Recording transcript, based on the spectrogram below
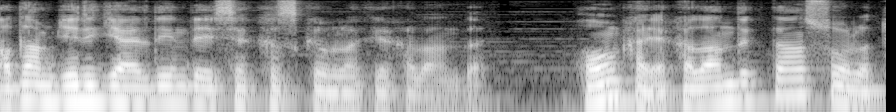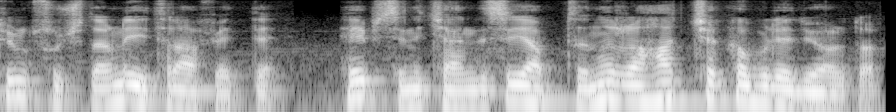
Adam geri geldiğinde ise kıskıvrak yakalandı. Honka yakalandıktan sonra tüm suçlarını itiraf etti. Hepsini kendisi yaptığını rahatça kabul ediyordu.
